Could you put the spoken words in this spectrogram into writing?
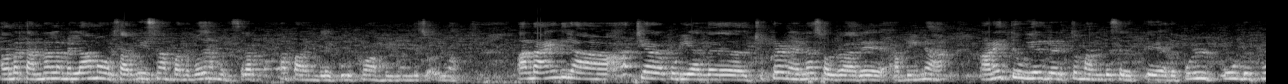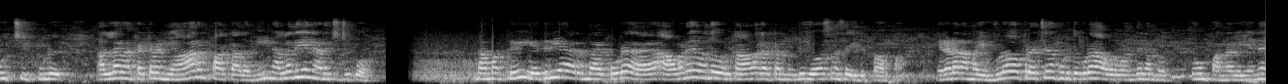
அது மாதிரி தன்னலம் இல்லாமல் ஒரு சர்வீஸ்லாம் பண்ணும்போது நமக்கு சிறப்பான பலன்களை கொடுக்கும் அப்படின்னு வந்து சொல்லலாம். அந்த ஐந்தில் ஆட்சியாகக்கூடிய அந்த சுக்கரன் என்ன சொல்கிறாரு அப்படின்னா அனைத்து உயிர்களிடத்தும் அன்பு செலுத்து அந்த புல் பூண்டு பூச்சி புழு நல்லவன் கெட்டவன் யாரும் பார்க்காத நீ நல்லதையே நினச்சிட்டு போ. நமக்கு எதிரியாக இருந்தால் கூட அவனே வந்து ஒரு காலகட்டம் வந்து யோசனை செய்து பார்ப்பான். என்னடா நம்ம இவ்வளோ பிரச்சனை கொடுத்து கூட அவர் வந்து நம்மளுக்கு எதுவும் பண்ணலையேன்னு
